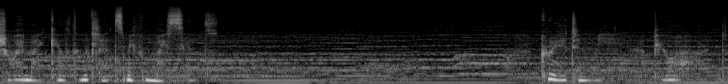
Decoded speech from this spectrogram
Wash away my guilt and cleanse me from my sins. Create in me a pure heart.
